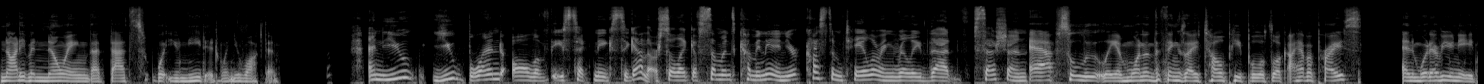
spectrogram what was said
not even knowing that that's what you needed when you walked in. And you you blend all of these techniques together. So like if someone's coming in, you're custom tailoring really that session. Absolutely. And one of the things I tell people is, look, I have a price. And whatever you need.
